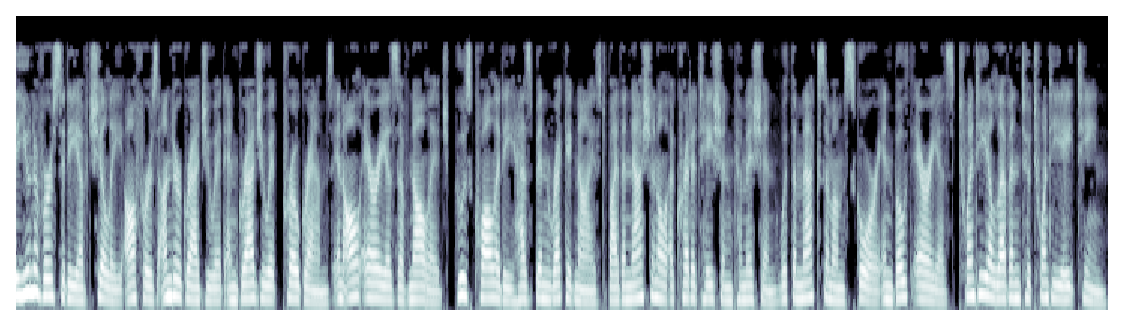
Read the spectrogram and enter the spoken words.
The University of Chile offers undergraduate and graduate programs in all areas of knowledge, whose quality has been recognized by the National Accreditation Commission with the maximum score in both areas 2011 to 2018.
